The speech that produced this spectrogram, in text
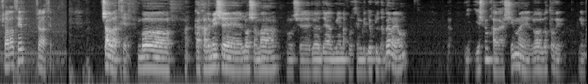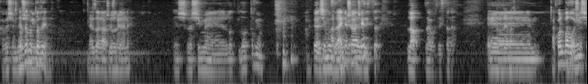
אפשר להתחיל? אפשר להתחיל. אפשר להתחיל. בוא, ככה למי שלא שמע, או שלא יודע על מי אנחנו הולכים בדיוק לדבר היום, יש ממך רעשים אה, לא, לא טובים. אני מקווה שהם לא איזה שומעים. לא טובים? איזה רעש לא יש. ממני? יש רעשים אה, לא, לא טובים. רעשים. עדיין יש כאלה, רעשים? לא, זהו, זה אה, הכל בראש. מי, ש...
